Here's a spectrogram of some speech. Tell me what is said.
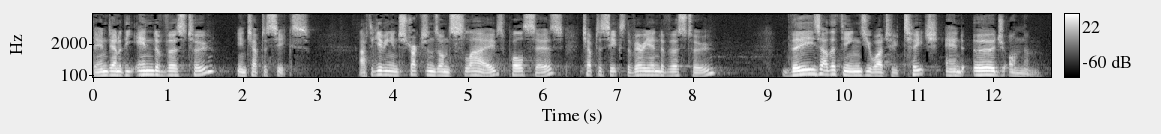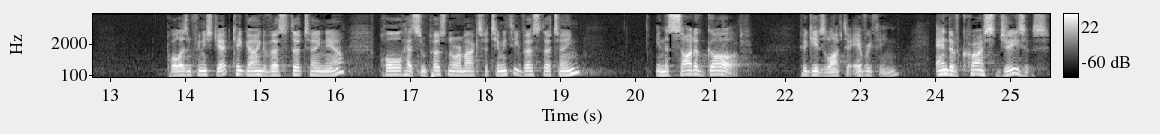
Then down at the end of verse 2 in chapter 6. After giving instructions on slaves, Paul says, chapter 6, the very end of verse 2, these are the things you are to teach and urge on them. Paul hasn't finished yet. Keep going to verse 13 now. Paul has some personal remarks for Timothy. Verse 13. In the sight of God, who gives life to everything, and of Christ Jesus,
